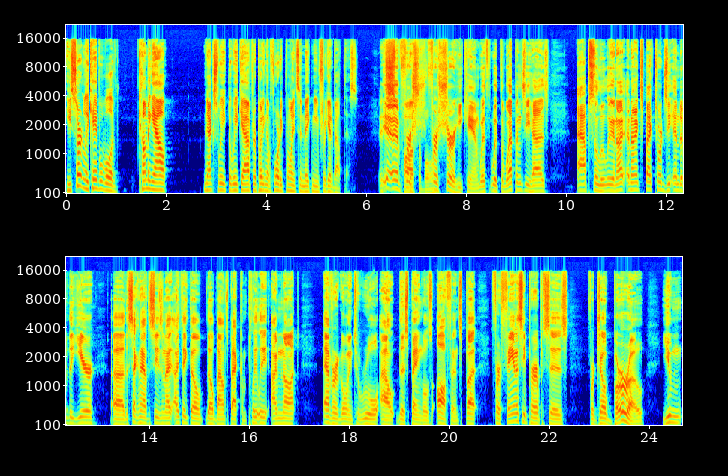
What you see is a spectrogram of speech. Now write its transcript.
he's certainly capable of coming out next week, the week after, putting up 40 points and making you forget about this. It's yeah, for, possible. for sure he can with with the weapons he has. Absolutely, and I and I expect towards the end of the year, uh, the second half of the season, I, I think they'll they'll bounce back completely. I'm not ever going to rule out this Bengals offense, but for fantasy purposes, for Joe Burrow, you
